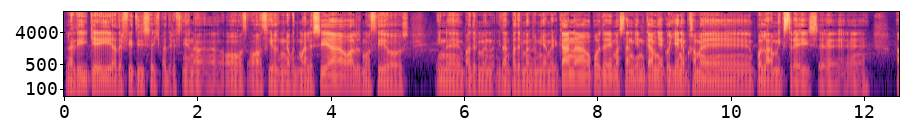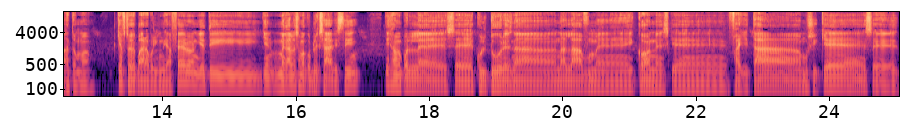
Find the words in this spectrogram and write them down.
Δηλαδή και η αδερφή της έχει παντρευτεί ένα. Ο, ο θείος μου είναι από τη Μαλαισία, ο άλλος μου ο θείος ήταν παντρεμένος με μια Αμερικάνα. Οπότε ήμασταν γενικά μια οικογένεια που είχαμε πολλά mixed race ε, άτομα. Και αυτό είναι πάρα πολύ ενδιαφέρον γιατί μεγάλωσαμε κομπλεξάριστοι Είχαμε πολλές ε, κουλτούρες να, να λάβουμε εικόνες και φαγητά, μουσικές, ε,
